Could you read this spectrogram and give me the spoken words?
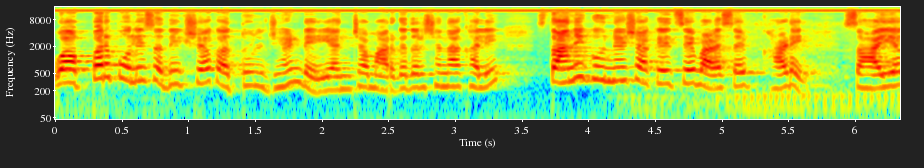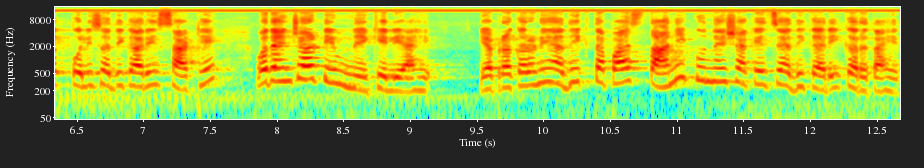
व अप्पर पोलीस अधीक्षक अतुल झेंडे यांच्या मार्गदर्शनाखाली स्थानिक गुन्हे शाखेचे बाळासाहेब खाडे सहाय्यक पोलीस अधिकारी साठे व त्यांच्या टीमने केली आहे. या प्रकरणी अधिक तपास स्थानिक गुन्हे शाखेचे अधिकारी करत आहेत.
